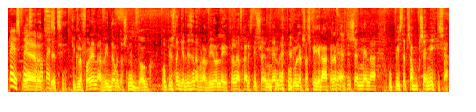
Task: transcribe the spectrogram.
Πες, Μια πες, Σάβα, ερώτηση πες. έτσι. Κυκλοφορεί ένα βίντεο με τον Snoop Dogg, ο οποίος όταν κερδίζει ένα βραβείο λέει: Θέλω να ευχαριστήσω εμένα που δούλεψα σκληρά. Θέλω να ευχαριστήσω εμένα που πίστεψα, που ξενύχτησα.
